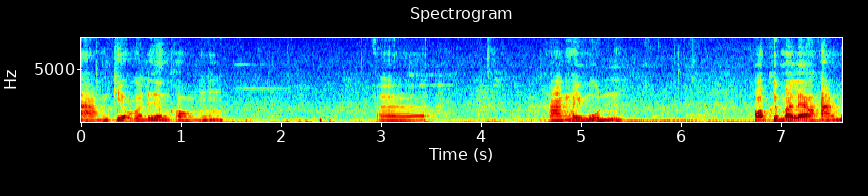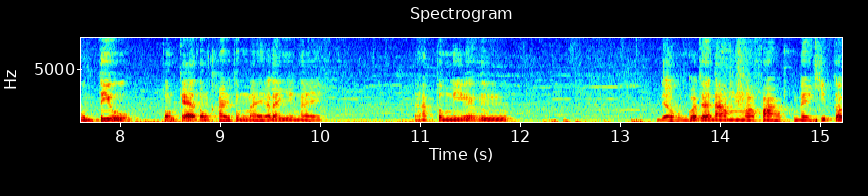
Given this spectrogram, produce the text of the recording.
ถามเกี่ยวกับเรื่องของออหางไม่หมุนพอขึ้นมาแล้วหางหมุนติ้ว ต้องแก้ตรงไขตรงไหนอะไรยังไงนะครับ ตรงนี้ก็คือ เดี๋ยวผมก็จะนำมาฝากในคลิปต่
